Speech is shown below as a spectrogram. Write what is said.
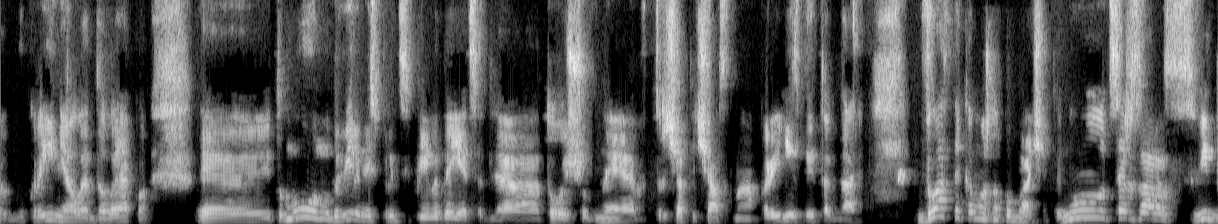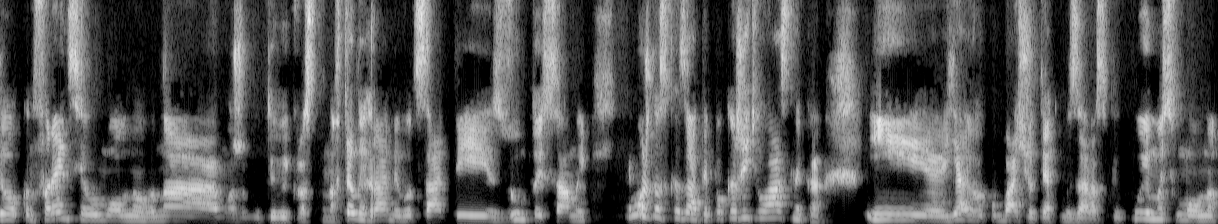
в Україні, але далеко. Е, тому ну, довіреність в принципі і видається для того, щоб не втрачати час на переїзди і так далі. Власника можна побачити. Ну це ж зараз відеоконференція умовно. Вона може бути використана в Телеграмі, WhatsApp, Zoom той самий. І можна сказати: покажіть власника, і я його побачу, от як ми зараз спілкуємось умовно.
